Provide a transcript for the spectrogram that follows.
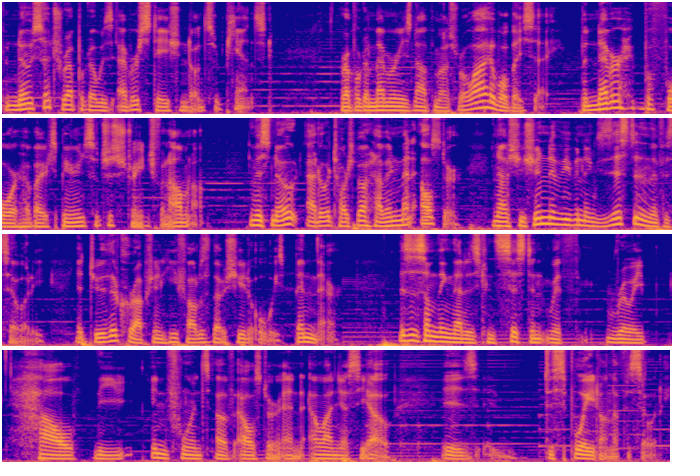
but no such replica was ever stationed on Sierpinski. Replica memory is not the most reliable, they say, but never before have I experienced such a strange phenomenon. In this note, Adler talks about having met Elster, and how she shouldn't have even existed in the facility, yet due to the corruption, he felt as though she had always been there. This is something that is consistent with really how the influence of Elster and Elena Co is displayed on the facility.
